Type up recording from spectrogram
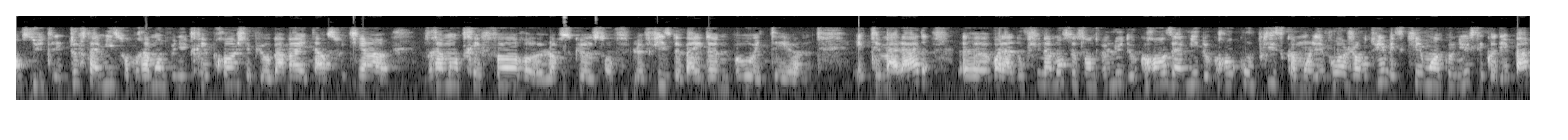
ensuite, les deux familles sont vraiment devenues très proches et puis Obama était un soutien euh, vraiment très fort lorsque le fils de Biden, Beau, était, était malade. voilà, donc finalement, ce sont devenus de grands amis, de grands complices comme on les voit aujourd'hui. Mais ce qui est moins connu, c'est qu'au départ,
